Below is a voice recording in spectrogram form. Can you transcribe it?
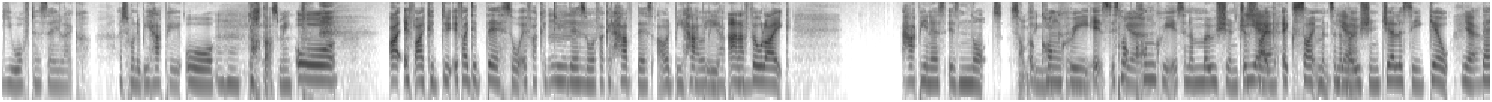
you often say like, "I just want to be happy," or mm-hmm. oh that's me or I, if I could do, if I did this, or if I could do this, Mm. or if I could have this, I would be happy. would be And I feel like happiness is not something a concrete. can- It's it's not Yeah. concrete. It's an emotion, just Yeah. like excitement's an Yeah. emotion, jealousy, guilt. yeah They're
